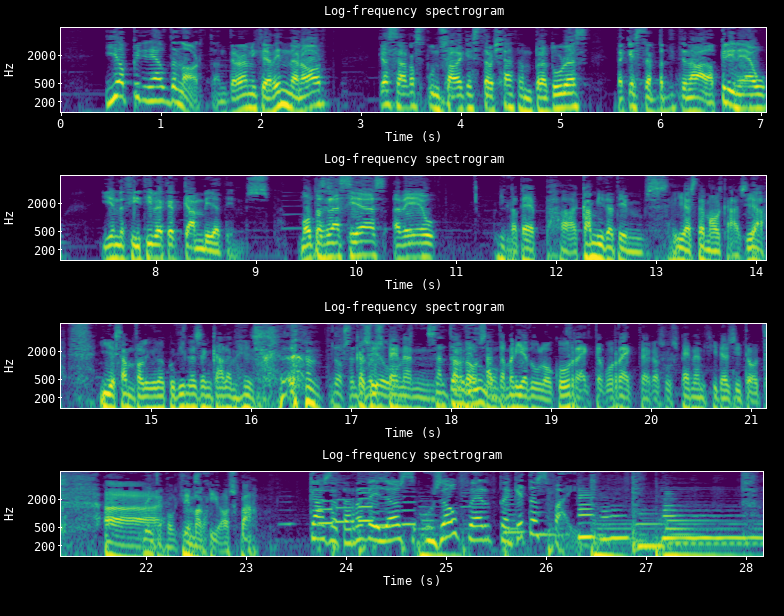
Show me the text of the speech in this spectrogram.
i el Pirineu de nord. Entrarà una mica de vent de nord que serà responsable d'aquesta baixada de temperatures, d'aquesta petita nevada al Pirineu i, en definitiva, aquest canvi de temps. Moltes gràcies, adeu. Vinga, Pep, uh, canvi de temps, ja estem al cas, ja. I a Sant Feliu de Codines encara més. No, Santa que suspenen... Santa perdó, Maria. Santa Maria d'Oló, correcte, correcte, que suspenen fires i tot. Uh, quiosc, anem al quiosc, va. Casa Tarradellas us ha ofert aquest espai.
